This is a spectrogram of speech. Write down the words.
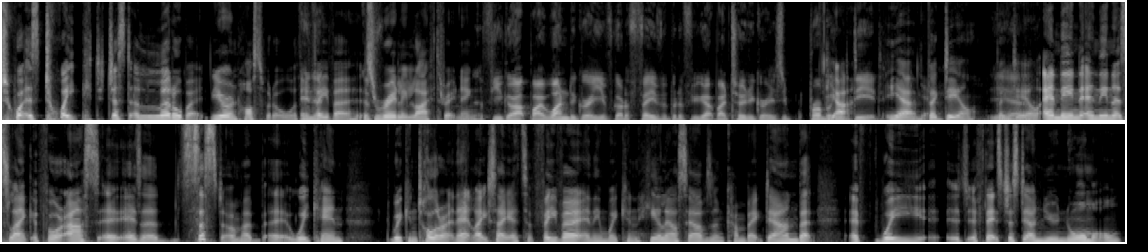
tw- is tweaked just a little bit, you're in hospital with And a if- fever. It's if- really life threatening. If you go up by one degree, you've got a fever, but if you go up by two degrees, you're probably yeah. dead. Yeah, Yeah. big deal, big Yeah. deal. And then and then it's like for us as a system, we can we can tolerate that. Like say it's a fever, and then we can heal ourselves and come back down. But if we if that's just our new normal,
